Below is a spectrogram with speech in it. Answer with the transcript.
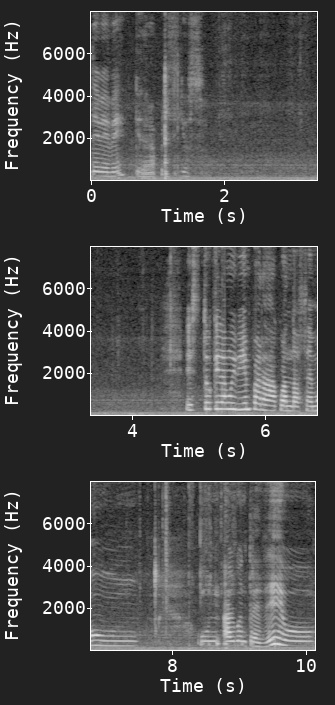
de bebé, quedará precioso. Esto queda muy bien para cuando hacemos un, un algo en 3D o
